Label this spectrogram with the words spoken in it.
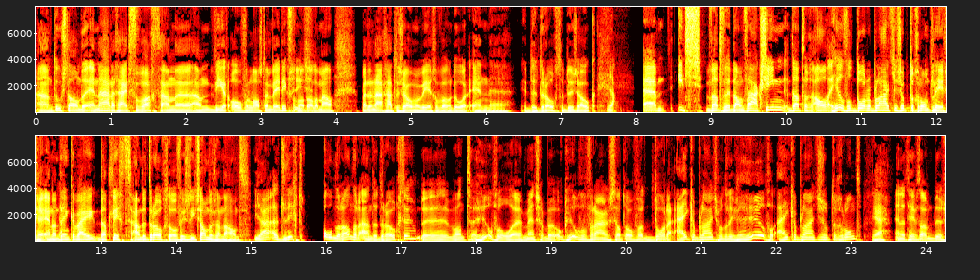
aan toestanden en narigheid verwacht. Aan, aan weeroverlast en weet ik veel wat allemaal. Maar daarna gaat de zomer weer gewoon door. En de droogte dus ook. Ja. Ehm, iets wat we dan vaak zien, dat er al heel veel dorre blaadjes op de grond liggen. En dan denken wij, dat ligt aan de droogte. Of is er iets anders aan de hand? Ja, het ligt onder andere aan de droogte. Eh, want heel veel eh, mensen hebben ook heel veel vragen gesteld over dorre eikenblaadjes. Want er liggen heel veel eikenblaadjes op de grond. Ja. En dat heeft dan dus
